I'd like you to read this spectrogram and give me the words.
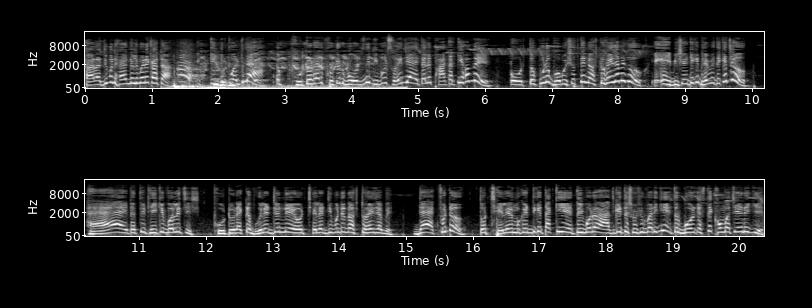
সারা জীবন হ্যান্ডেল মেরে কাটা। কিন্তু পল্টুদা ফুটোর আর ফুটোর বউ যদি ডিভোর্স হয়ে যায় তাহলে ফাটা কি হবে? ওর তো পুরো ভবিষ্যৎটাই নষ্ট হয়ে যাবে গো। এই বিষয়টিকে ভেবে দেখেছ? হ্যাঁ এটা তুই ঠিকই বলেছিস। ফুটোর একটা ভুলের জন্য ওর ছেলের জীবনটা নষ্ট হয়ে যাবে। দেখ ফুটো তোর ছেলের মুখের দিকে তাকিয়ে তুই বড় আজকেই তো শ্বশুর বাড়ি গিয়ে তোর বউর কাছ থেকে ক্ষমা চেয়ে নে গিয়ে।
